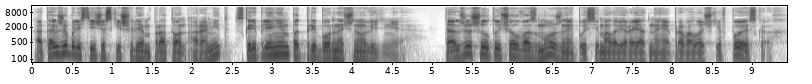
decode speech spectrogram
а также баллистический шлем «Протон-Арамид» с креплением под прибор ночного видения. Также Шилд учел возможные, пусть и маловероятные проволочки в поисках,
